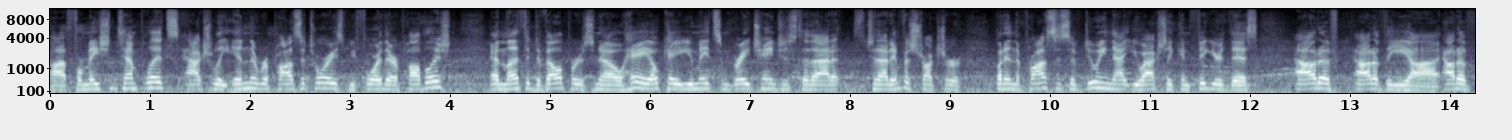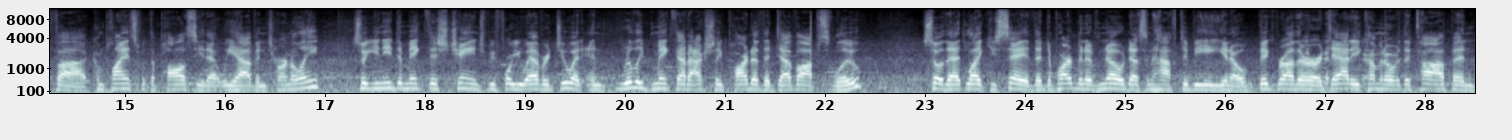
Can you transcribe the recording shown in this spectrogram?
uh, formation templates actually in the repositories before they're published and let the developers know, hey, okay, you made some great changes to that, to that infrastructure, but in the process of doing that, you actually configured this out of, out of, the, uh, out of uh, compliance with the policy that we have internally, so you need to make this change before you ever do it and really make that actually part of the DevOps loop so that, like you say, the Department of No doesn't have to be, you know, big brother or daddy coming over the top and,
